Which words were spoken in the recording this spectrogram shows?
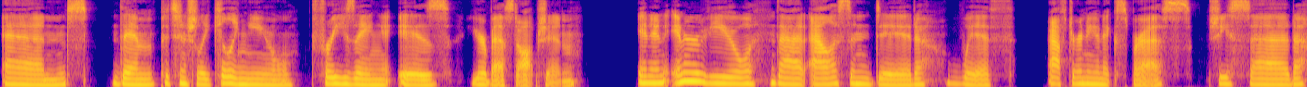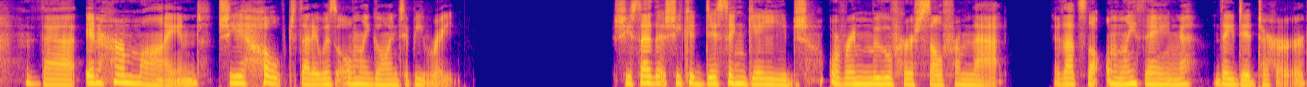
and them potentially killing you, freezing is your best option. In an interview that Alison did with Afternoon Express, she said that in her mind, she hoped that it was only going to be rape. She said that she could disengage or remove herself from that if that's the only thing they did to her.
